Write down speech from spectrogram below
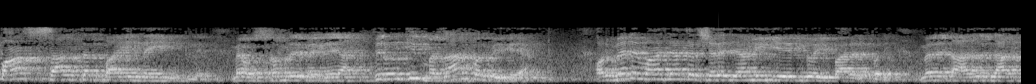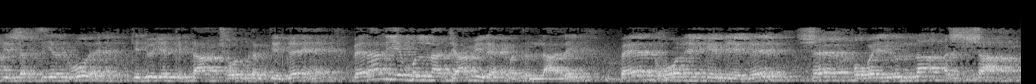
پانچ سال تک باہر نہیں نکلے۔ میں اس کمرے میں گیا، پھر ان کی مزار پر بھی گیا۔ اور میں نے وہاں جا کر شرح جامی کی ایک دو عبارت پڑھی۔ میں نے کہا، حضرت آپ کی شخصیت وہ ہے کہ جو یہ کتاب چھوڑ کر کے گئے ہیں۔ بہرحال یہ ملا جامی رحمت اللہ علیہ بیت ہونے کے لیے گئے شیخ عبید اللہ اشاہ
